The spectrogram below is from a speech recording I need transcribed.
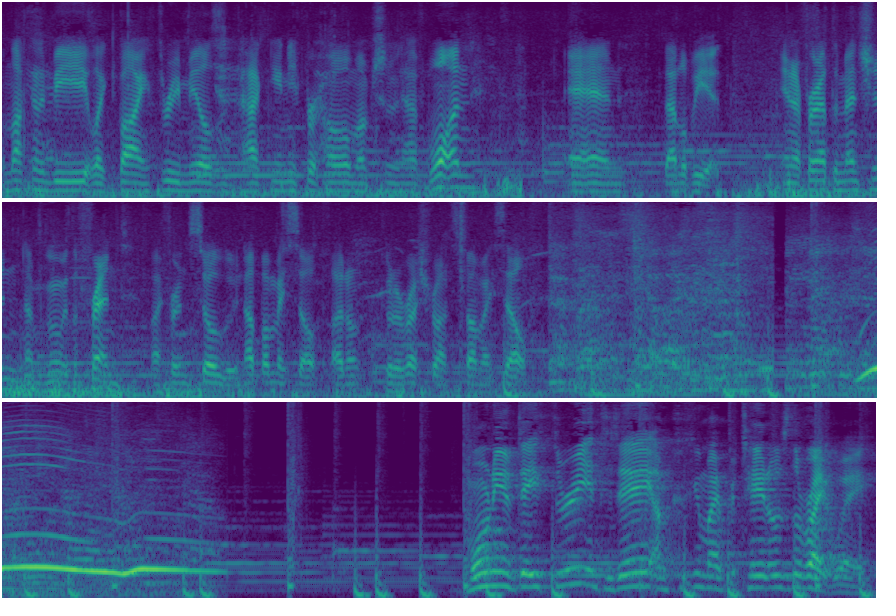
I'm not gonna be like buying three meals and packing any for home. I'm just gonna have one and that'll be it. And I forgot to mention, I'm going with a friend, my friend Solu, not by myself. I don't go to restaurants by myself. Morning of day three, and today I'm cooking my potatoes the right way.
